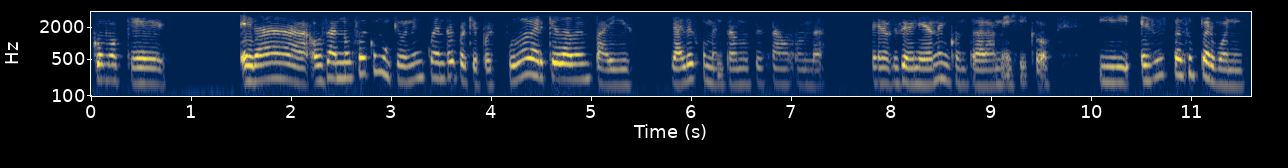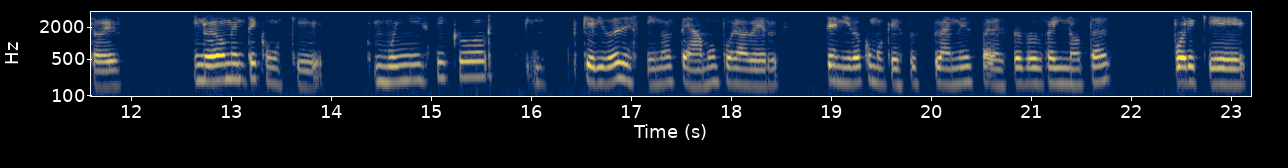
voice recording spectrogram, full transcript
como que era, o sea, no fue como que un encuentro porque pues pudo haber quedado en París, ya les comentamos esa onda, pero que se vinieron a encontrar a México. Y eso está súper bonito, es nuevamente como que muy místico y querido destino, te amo por haber tenido como que estos planes para estas dos reinotas, porque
